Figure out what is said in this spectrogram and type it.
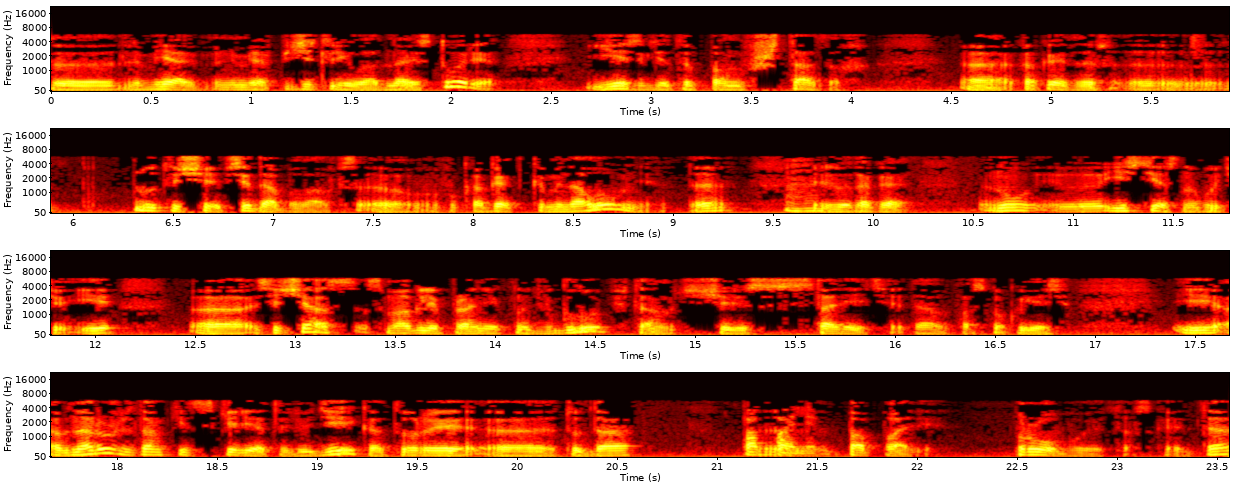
э, для меня, для меня впечатлила одна история. Есть где-то, по-моему, в Штатах какая-то ну, это еще всегда была какая-то каменоломня, да, uh-huh. или вот такая, ну, естественно, будь и э, сейчас смогли проникнуть вглубь, там, через столетия, да, поскольку есть, и обнаружили там какие-то скелеты людей, которые э, туда Попали. Э, попали. Пробуют, так сказать, да.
